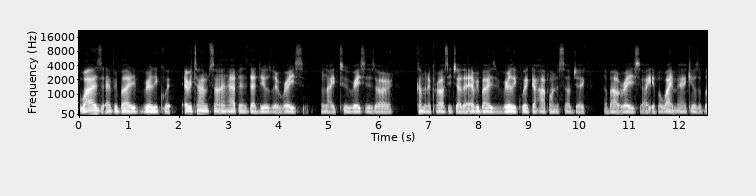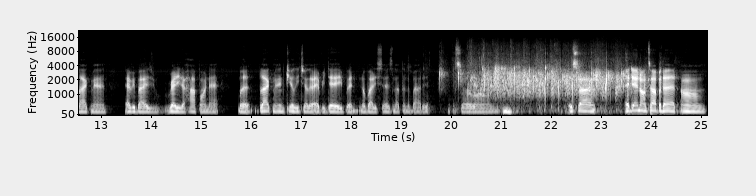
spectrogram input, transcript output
why is everybody really quick every time something happens that deals with race, like two races are coming across each other, everybody's really quick to hop on the subject about race. Like if a white man kills a black man, everybody's ready to hop on that. But black men kill each other every day, but nobody says nothing about it. so um, it's uh, and then on top of that, um,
